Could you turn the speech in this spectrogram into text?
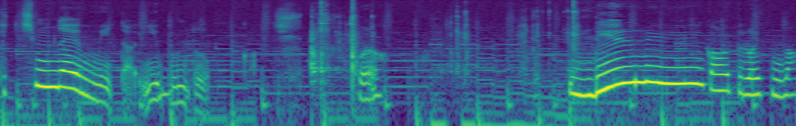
이렇게 침대입니다. 이불도 같이. 뭐야? 릴리가 들어있습니다.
